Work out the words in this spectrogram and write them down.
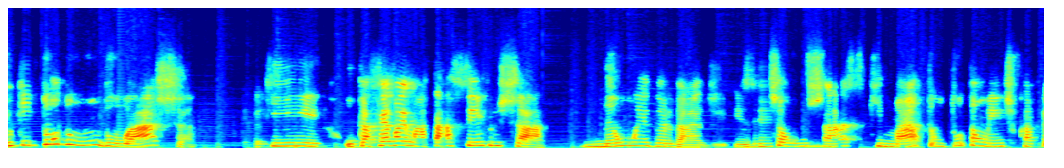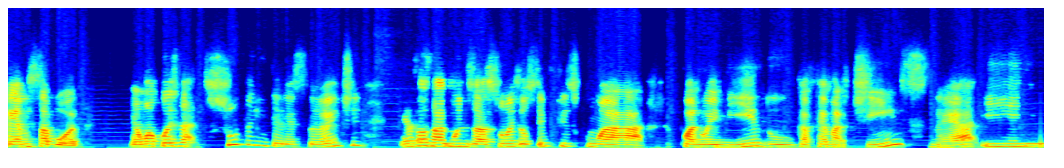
E o que todo mundo acha é que o café vai matar sempre o chá. Não é verdade. Existem alguns chás que matam totalmente o café no sabor. É uma coisa super interessante. Essas harmonizações eu sempre fiz com a com a Noemi do Café Martins, né? E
